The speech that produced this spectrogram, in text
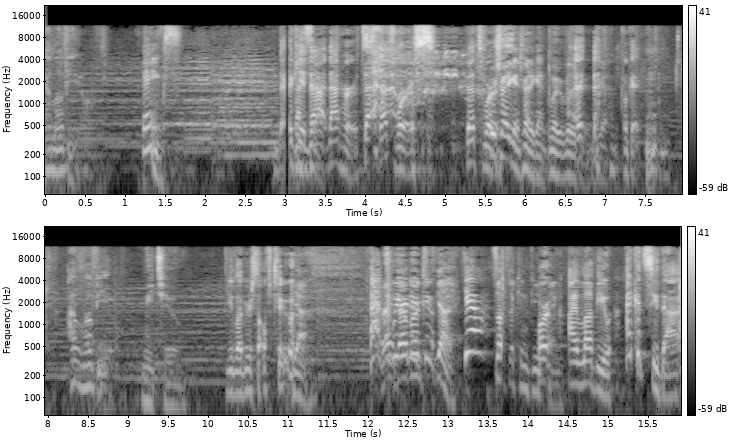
I love you. Thanks. Okay, that that hurts. That's worse. That's worse. try it again. Try it again. Wait, really, Uh, yeah. okay. I love you. Me too. You love yourself too? Yeah. That's Right, weird too. Yeah. Yeah. It's also Or confusing. I love you. I could see that.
